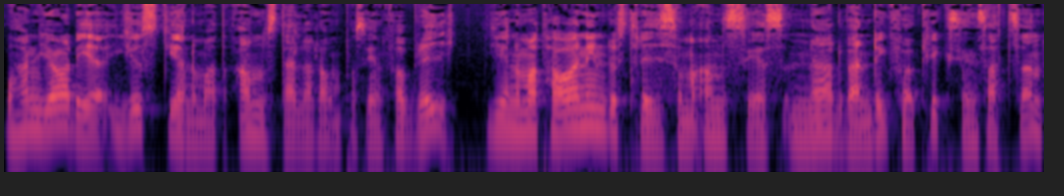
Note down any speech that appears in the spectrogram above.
Och han gör det just genom att anställa dem på sin fabrik. Genom att ha en industri som anses nödvändig för krigsinsatsen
